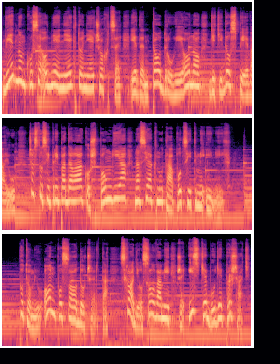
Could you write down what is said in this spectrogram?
V jednom kuse od nej niekto niečo chce. Jeden to, druhý ono, deti dospievajú. Často si pripadala ako špongia, nasiaknutá pocitmi iných. Potom ju on poslal do čerta. Schladil slovami, že iste bude pršať.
